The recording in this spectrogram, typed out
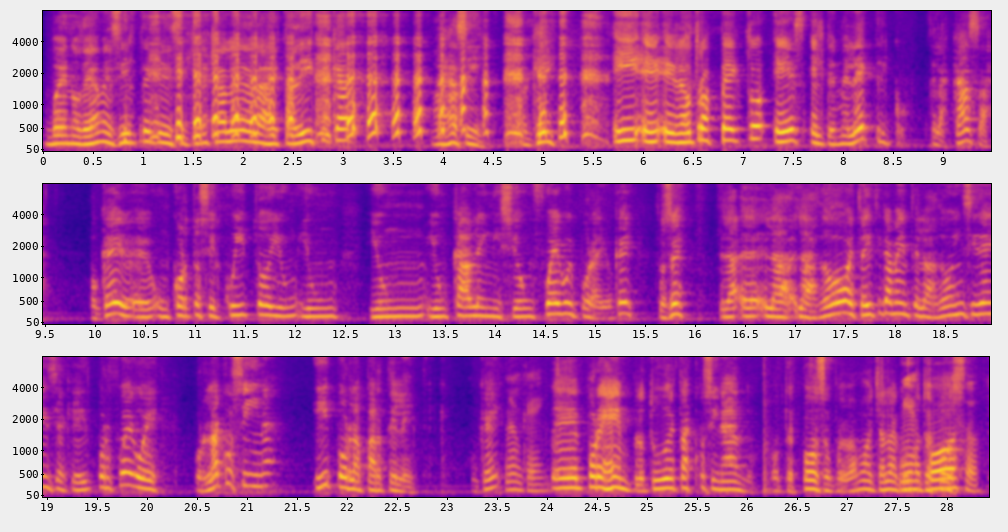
Bueno, déjame decirte que si quieres que hable de las estadísticas, no es así. ¿okay? Y eh, el otro aspecto es el tema eléctrico de las casas. ¿okay? Eh, un cortocircuito y un, y, un, y, un, y un cable inició un fuego y por ahí. ¿okay? Entonces, eh, las dos, estadísticamente, las dos incidencias que hay por fuego es por la cocina y por la parte eléctrica. ¿Ok? okay. Eh, por ejemplo, tú estás cocinando, o tu esposo, pues vamos a echarle la culpa a tu esposo.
